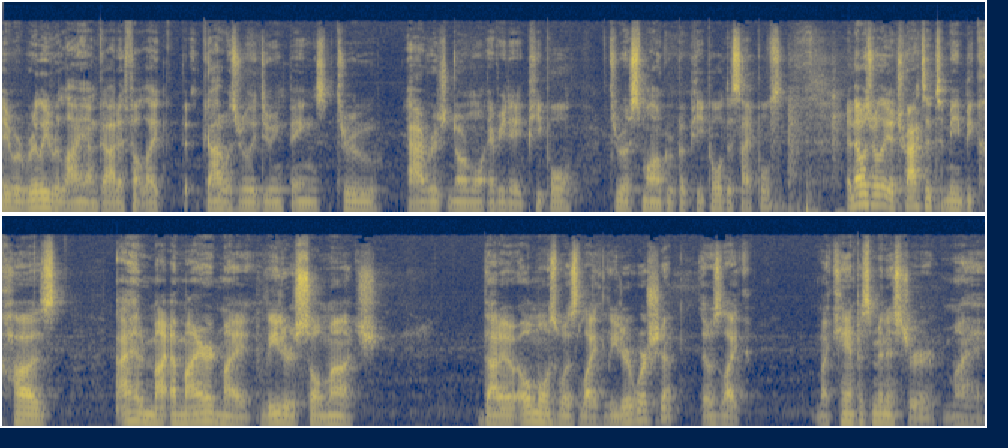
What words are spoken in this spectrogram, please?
they were really relying on God. It felt like God was really doing things through average, normal, everyday people, through a small group of people, disciples. And that was really attractive to me because I had admi- admired my leaders so much that it almost was like leader worship. It was like my campus minister, my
